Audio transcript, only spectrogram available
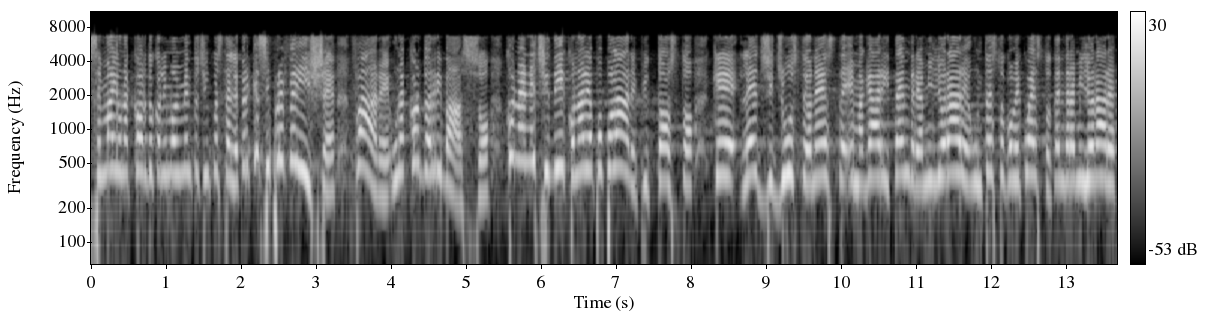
semmai un accordo con il Movimento 5 Stelle, perché si preferisce fare un accordo al ribasso con NCD, con Area Popolare, piuttosto che leggi giuste, oneste e magari tendere a migliorare un testo come questo, tendere a migliorare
